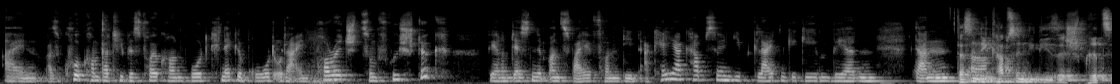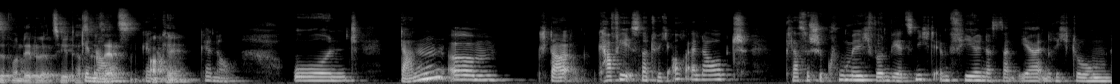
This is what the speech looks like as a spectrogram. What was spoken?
ein also kurkompatibles Vollkornbrot, Knäckebrot oder ein Porridge zum Frühstück. Währenddessen nimmt man zwei von den Akeia-Kapseln, die begleitend gegeben werden. Dann, das sind ähm, die Kapseln, die diese Spritze, von der du erzählt hast, genau, ersetzen. Genau, okay. genau. Und dann ähm, Kaffee ist natürlich auch erlaubt. Klassische Kuhmilch würden wir jetzt nicht empfehlen, das dann eher in Richtung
